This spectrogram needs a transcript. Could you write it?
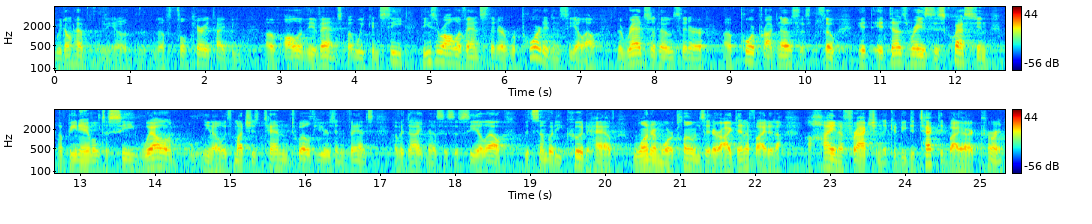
we don't have, you know, the, the full karyotyping of all of the events, but we can see these are all events that are reported in CLL. The reds are those that are of poor prognosis. So it, it does raise this question of being able to see, well, you know, as much as 10, 12 years in advance of a diagnosis of CLL, that somebody could have one or more clones that are identified at a, a high enough fraction that could be detected by our current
